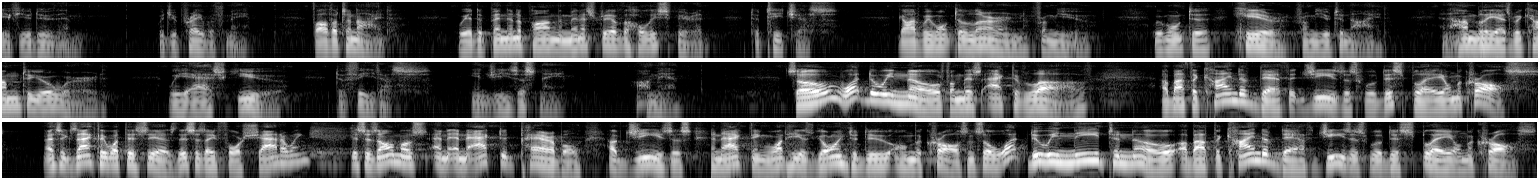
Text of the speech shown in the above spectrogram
if you do them. Would you pray with me? Father, tonight we are dependent upon the ministry of the Holy Spirit to teach us. God, we want to learn from you. We want to hear from you tonight. And humbly as we come to your word, we ask you to feed us. In Jesus' name, amen. So, what do we know from this act of love about the kind of death that Jesus will display on the cross? That's exactly what this is. This is a foreshadowing. This is almost an enacted parable of Jesus enacting what he is going to do on the cross. And so, what do we need to know about the kind of death Jesus will display on the cross?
